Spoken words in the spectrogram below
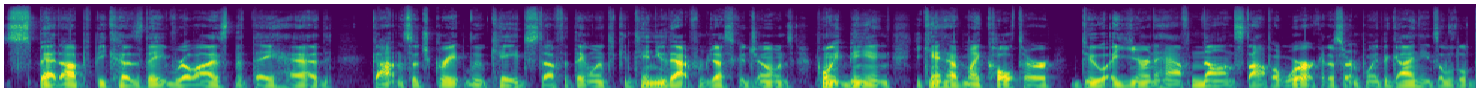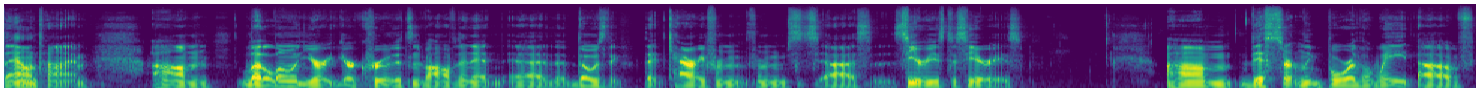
sped up because they realized that they had gotten such great Luke Cage stuff that they wanted to continue that from Jessica Jones. Point being, you can't have Mike Colter do a year and a half nonstop of work. At a certain point, the guy needs a little downtime. Um, let alone your your crew that's involved in it, uh, those that, that carry from from uh, series to series. Um, this certainly bore the weight of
